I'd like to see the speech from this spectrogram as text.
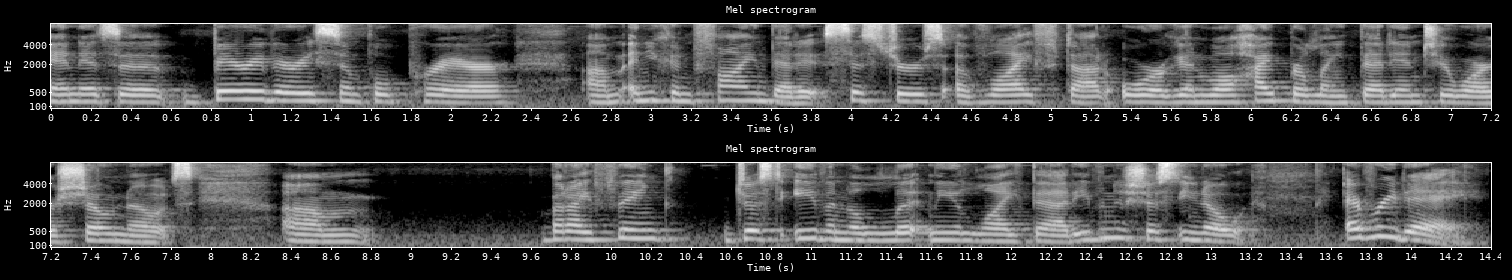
and it's a very very simple prayer. Um, and you can find that at sistersoflife.org, and we'll hyperlink that into our show notes. Um, but I think just even a litany like that, even it's just you know, every day,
